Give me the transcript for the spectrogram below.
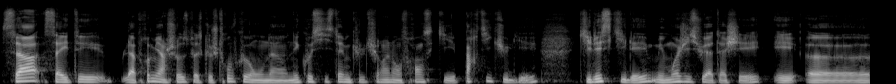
ça, ça a été la première chose parce que je trouve qu'on a un écosystème culturel en France qui est particulier, qu'il est ce qu'il est, mais moi j'y suis attaché. Et euh,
